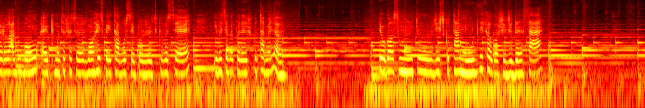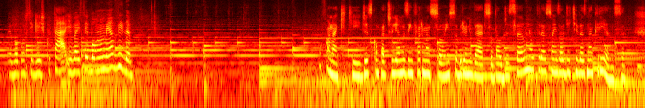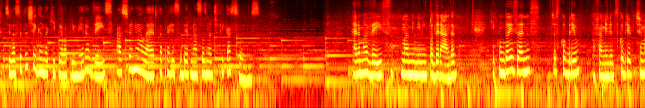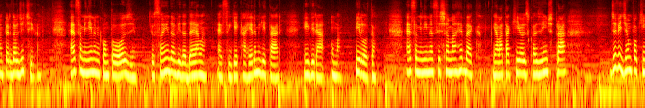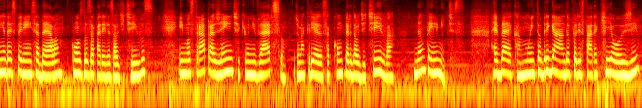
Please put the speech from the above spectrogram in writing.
pelo lado bom, é que muitas pessoas vão respeitar você pelo jeito que você é e você vai poder escutar melhor. Eu gosto muito de escutar música, eu gosto de dançar. Eu vou conseguir escutar e vai ser bom na minha vida. Fonac Kids compartilhamos informações sobre o universo da audição e alterações auditivas na criança. Se você está chegando aqui pela primeira vez, acione o alerta para receber nossas notificações. Era uma vez uma menina empoderada que, com dois anos, descobriu, a família descobriu que tinha uma perda auditiva. Essa menina me contou hoje que o sonho da vida dela é seguir carreira militar e virar uma pilota. Essa menina se chama Rebeca e ela está aqui hoje com a gente para dividir um pouquinho da experiência dela com os dos aparelhos auditivos e mostrar para a gente que o universo de uma criança com perda auditiva não tem limites. Rebeca, muito obrigada por estar aqui hoje.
